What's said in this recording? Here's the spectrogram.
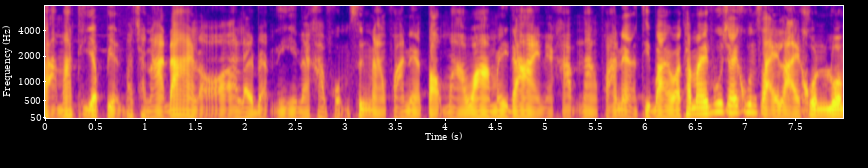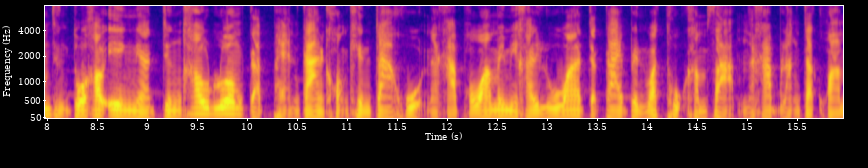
สามารถที่จะเปลี่ยนภาชนะได้หรออะไรแบบนี้นะครับผมซึ่งนางฟ้าเนี่ยตอบมาว่าไม่ได้นะครับนางฟ้าเนี่ยอธิบายว่าทำไมผู้ใช้คุณใสยหลายคนรวมถึงตัวเขาเองเนี่ยจึงเข้าร่วมกับแผนการของเคนจาคุนะครับเพราะว่าไม่มีใครรู้ว่าจะกลายเป็นวัตถุคำสาปนะครับหลังจากความ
